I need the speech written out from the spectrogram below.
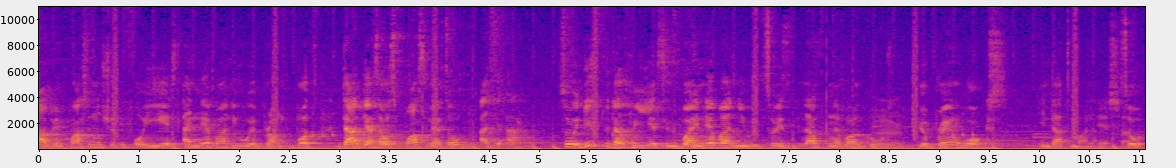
I've been passing Oshodi for years. I never knew where Brown but that day as I was passing, I thought I said, ah, so this thing has been years since, but I never knew it. So it's that thing about goals. Mm. Your brain works in that manner. Yes, so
